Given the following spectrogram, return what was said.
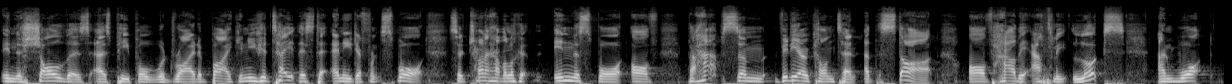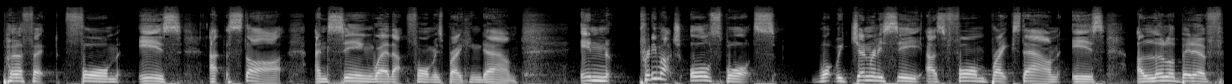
in the shoulders as people would ride a bike? And you could take this to any different sport. So trying to have a look at in the sport of perhaps some video content at the start of how the athlete looks and what perfect form is at the start and seeing where that form is breaking down. In pretty much all sports, what we generally see as form breaks down is a little bit of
